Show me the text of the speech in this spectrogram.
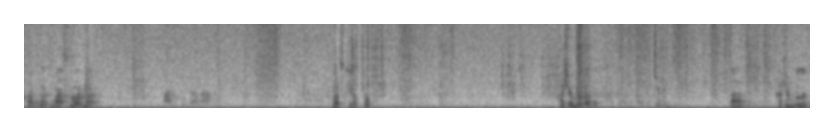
Қарындас маска бар ма? Маска жоқ па? Қашан болады? А қашан болады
